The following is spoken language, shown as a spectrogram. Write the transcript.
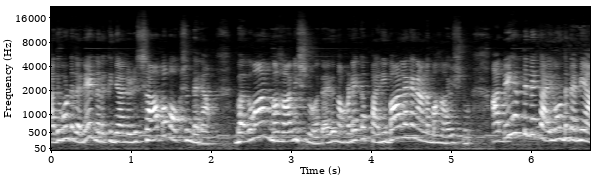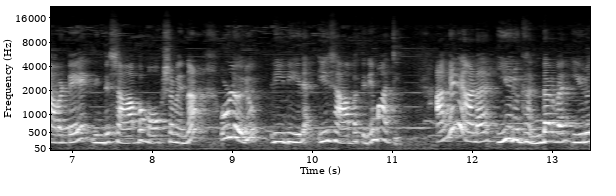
അതുകൊണ്ട് തന്നെ നിനക്ക് ഞാൻ ഒരു ശാപമോക്ഷം തരാം. ഭഗവാൻ മഹാവിഷ്ണു അതായത് നമ്മുടെയൊക്കെ പരിപാലകനാണ് മഹാവിഷ്ണു അദ്ദേഹത്തിന്റെ കൈകൊണ്ട് തന്നെ ആവട്ടെ നിന്റെ ശാപമോക്ഷം എന്ന് ഉള്ളൊരു രീതിയിൽ ഈ ശാപത്തിനെ മാറ്റി. അങ്ങനെയാണ് ഈ ഒരു ഗന്ധർവൻ ഈ ഒരു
